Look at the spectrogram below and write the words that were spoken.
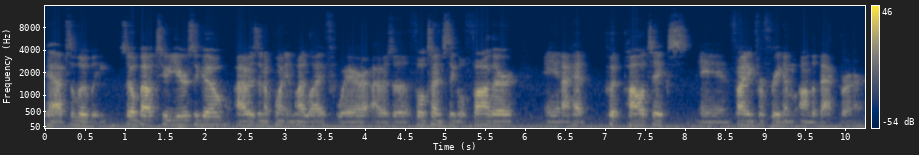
Yeah, absolutely. So about two years ago, I was in a point in my life where I was a full-time single father, and I had put politics and fighting for freedom on the back burner.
